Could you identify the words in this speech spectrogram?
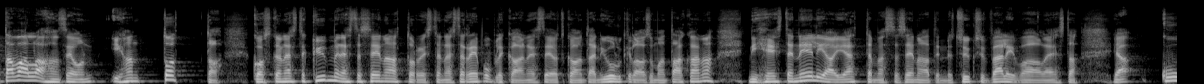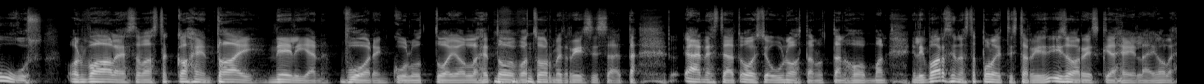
tavallaan se on ihan totta, koska näistä kymmenestä senaattorista, näistä republikaaneista, jotka on tämän julkilausuman takana, niin heistä neljä on jättämässä senaatin nyt syksyn välivaaleista, ja kuusi on vaaleissa vasta kahden tai neljän vuoden kuluttua, jolla he toivovat sormet ristissä, että äänestäjät olisi jo unohtanut tämän homman. Eli varsinaista poliittista isoa riskiä heillä ei ole.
